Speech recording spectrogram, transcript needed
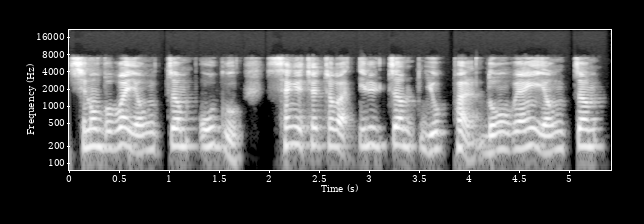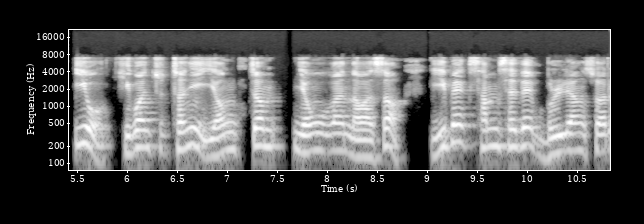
신혼부부가 0.59, 생애 최초가 1.68, 노무부양이 0.25, 기관 추천이 0.05가 나와서 203세대 물량 수화를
